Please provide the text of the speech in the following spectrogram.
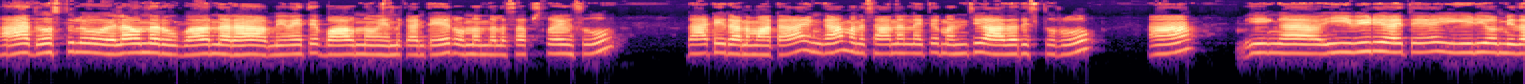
ఆ దోస్తులు ఎలా ఉన్నారు? బాగున్నారా? మేమైతే బాగున్నాం ఎందుకంటే రెండు వందల సబ్స్క్రైబర్స్ దాటిరనమాట ఇంకా మన ఛానల్ అయితే మంచిగా ఆదరిస్తారు ఆ, ఇంకా ఈ వీడియో అయితే ఈ వీడియో మీద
